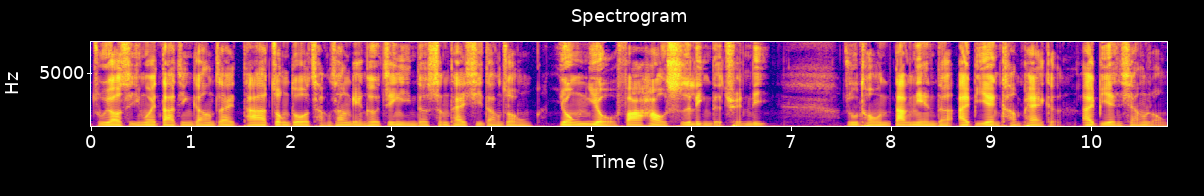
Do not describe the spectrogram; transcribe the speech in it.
主要是因为大金刚在它众多厂商联合经营的生态系当中，拥有发号施令的权利，如同当年的 IBM Compaq、IBM 相容，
